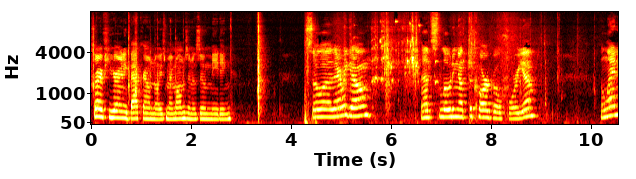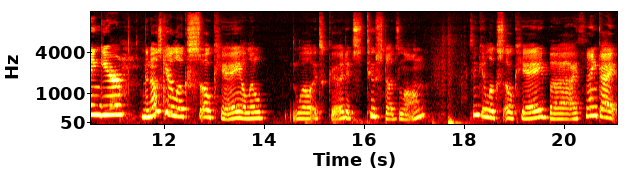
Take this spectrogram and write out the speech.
Sorry if you hear any background noise. My mom's in a Zoom meeting. So, uh, there we go. That's loading up the cargo for you. The landing gear. The nose gear looks okay. A little, well, it's good. It's two studs long. I think it looks okay, but I think I,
